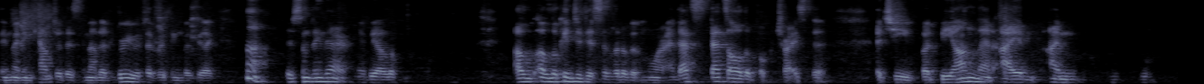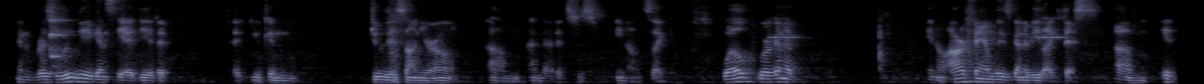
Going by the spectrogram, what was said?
they might encounter this and not agree with everything but be like huh there's something there. Maybe i'll look I'll, I'll look into this a little bit more. And that's that's all the book tries to achieve. But beyond that i am i'm kind of resolutely against the idea that that you can do this on your own um, and that it's just you know it's like well we're gonna you know our family is going to be like this. Um, it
